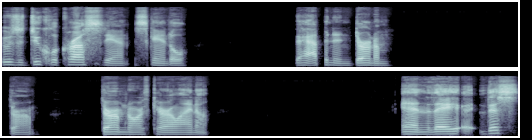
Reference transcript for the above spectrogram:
it was a Duke lacrosse stand, scandal that happened in Durham, Durham, Durham, North Carolina. And they uh, this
